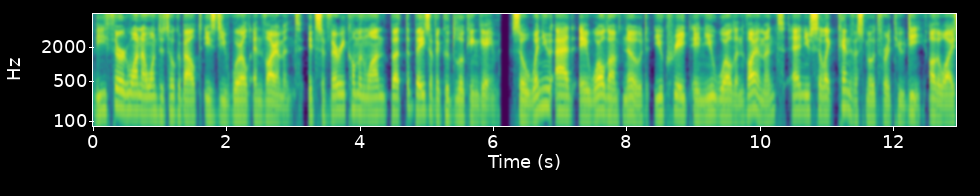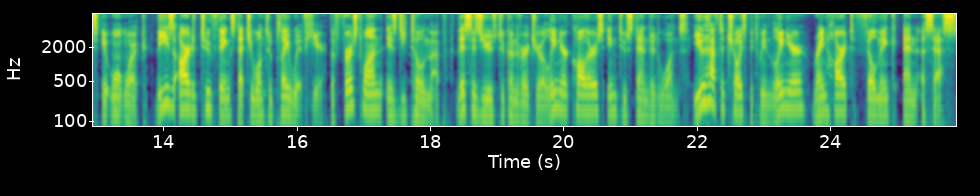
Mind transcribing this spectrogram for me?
The third one I want to talk about is the world environment. It's a very common one, but the base of a good looking game. So when you add a world env node, you create a new world environment and you select canvas mode for 2D, otherwise it won't work. These are the two things that you want to play with here. The first one is the tone map. This is used to convert your linear colors into standard ones. You have the choice between linear, Reinhard, filmic, and ACES.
